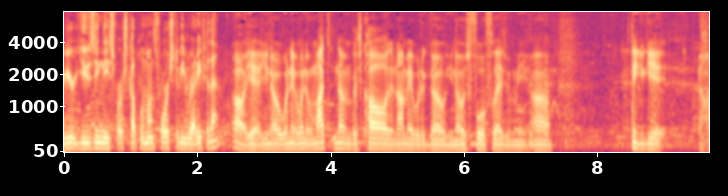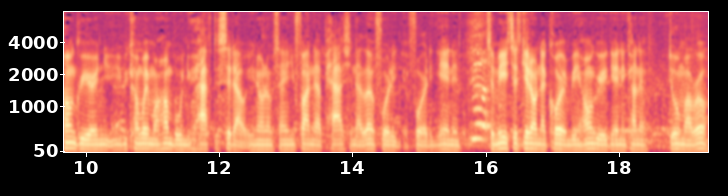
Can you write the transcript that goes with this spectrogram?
you're using these first couple of months for us to be ready for that? Oh yeah, you know when it, when, it, when my number's called and I'm able to go, you know it's full fledged with me. Um, I think you get hungrier and you, you, become way more humble when you have to sit out. You know what I'm saying? You find that passion, that love for it for it again. And to me, it's just get on that court and being hungry again and kind of doing my role.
